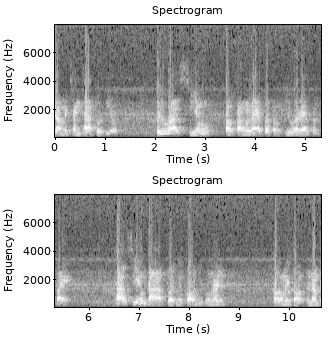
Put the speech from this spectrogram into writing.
การมาฉันท่าตัวเดียวคือว่าเสียงพอฟังแล้วก็ต้องถือว่าแล้วกันไป ถ้าเสียงด่าปล่อยมันกองอยู่ตรงนั้นกองไม่กองนำไป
